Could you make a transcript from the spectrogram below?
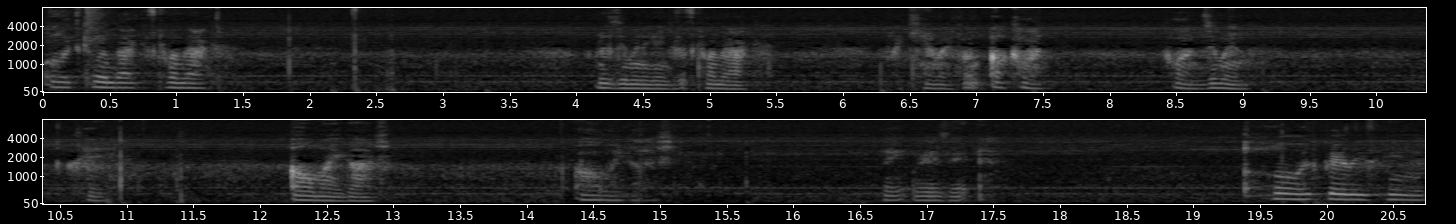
Oh, it's coming back. It's coming back. I'm gonna zoom in again because it's coming back. If I can, my phone. Oh, come on. Come on, zoom in. Okay. Oh my gosh. Oh my gosh. Wait, where is it? Oh, it's barely seeing it.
